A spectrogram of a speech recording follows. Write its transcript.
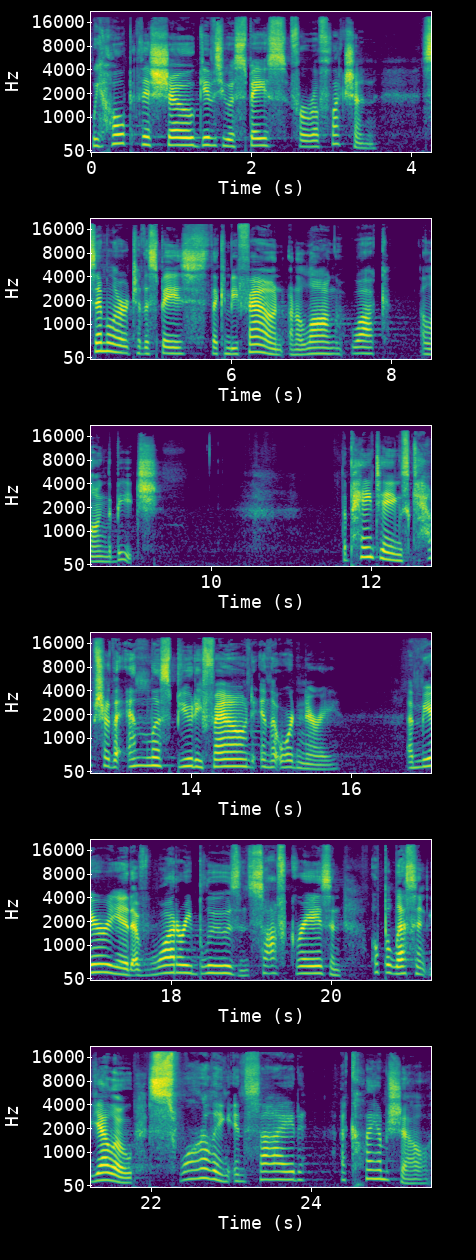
We hope this show gives you a space for reflection, similar to the space that can be found on a long walk along the beach. The paintings capture the endless beauty found in the ordinary a myriad of watery blues and soft grays and opalescent yellow swirling inside a clamshell.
